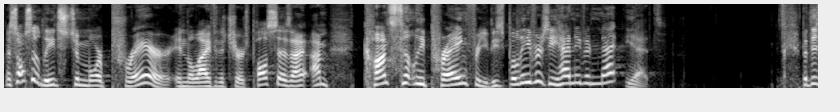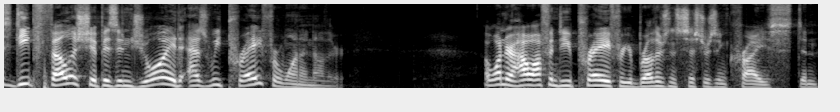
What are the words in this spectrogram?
This also leads to more prayer in the life of the church. Paul says, I, am constantly praying for you. These believers he hadn't even met yet. But this deep fellowship is enjoyed as we pray for one another. I wonder how often do you pray for your brothers and sisters in Christ? And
